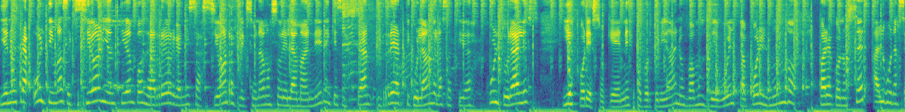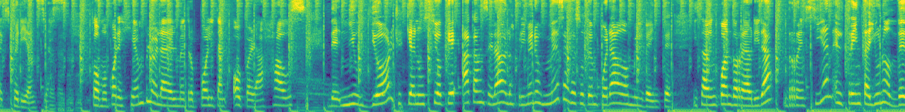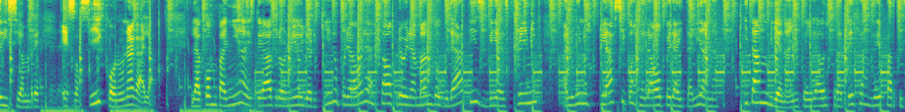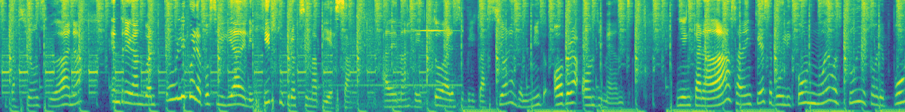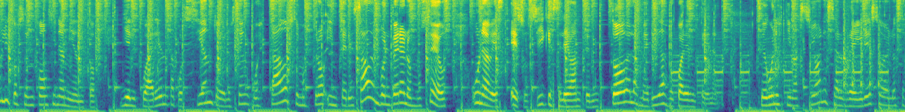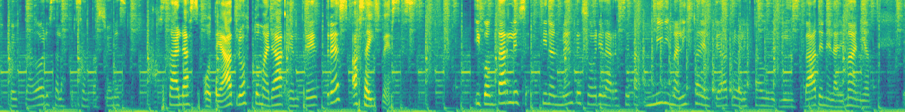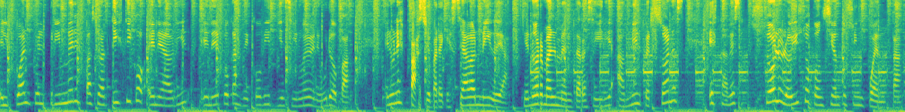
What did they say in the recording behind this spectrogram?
Y en nuestra última sección y en tiempos de reorganización reflexionamos sobre la manera en que se están rearticulando las actividades culturales y es por eso que en esta oportunidad nos vamos de vuelta por el mundo para conocer algunas experiencias, como por ejemplo la del Metropolitan Opera House de New York que anunció que ha cancelado los primeros meses de su temporada 2020 y saben cuándo reabrirá recién el 31 de diciembre, eso sí, con una gala. La compañía de teatro neoyorquino por ahora ha estado programando gratis vía streaming algunos clásicos de la ópera italiana y también ha integrado estrategias de participación ciudadana, entregando al público la posibilidad de elegir su próxima pieza, además de todas las aplicaciones del Mid Opera On Demand. Y en Canadá, ¿saben qué? Se publicó un nuevo estudio sobre públicos en confinamiento y el 40% de los encuestados se mostró interesado en volver a los museos una vez, eso sí, que se levanten todas las medidas de cuarentena. Según estimaciones, el regreso de los espectadores a las presentaciones a salas o teatros tomará entre 3 a 6 meses y contarles finalmente sobre la receta minimalista del Teatro del Estado de Wiesbaden en Alemania, Ucrânia. El cual fue el primer espacio artístico en abrir en épocas de COVID-19 en Europa. En un espacio, para que se hagan una idea, que normalmente recibiría a mil personas, esta vez solo lo hizo con 150.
